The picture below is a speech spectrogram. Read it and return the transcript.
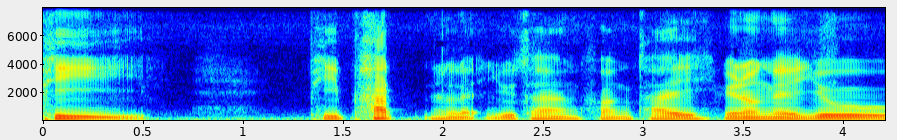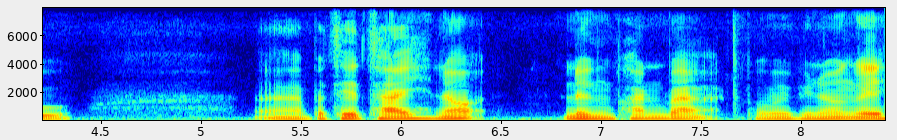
พี่พี่พัดนั่นแหละอยู่ทางฝั่งไทยพี่น้องเลยอยู่อ่าประเทศไทยเนาะหนึ่งพันบาทพ่อแม่พี่น้องเลย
